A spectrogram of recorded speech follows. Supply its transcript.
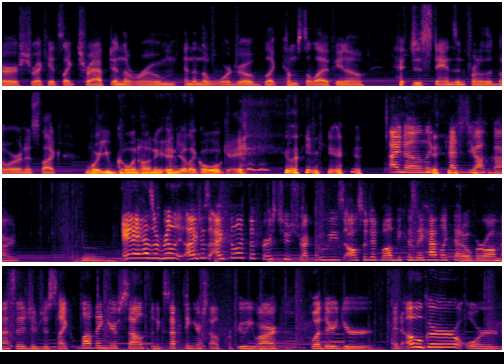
or Shrek gets like trapped in the room, and then the wardrobe like comes to life. You know, it just stands in front of the door, and it's like, "Where you going, honey?" And you're like, "Oh, okay." I know, like catches you off guard. And it has a really I just I feel like the first two Shrek movies also did well because they have like that overall message of just like loving yourself and accepting yourself for who you are, whether you're an ogre or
